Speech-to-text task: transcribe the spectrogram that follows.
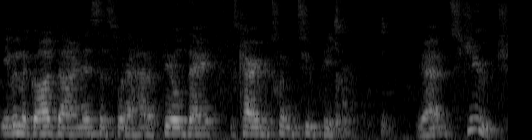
Even the god Dionysus would have had a field day. Was carried between two people. Yeah, it's huge.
